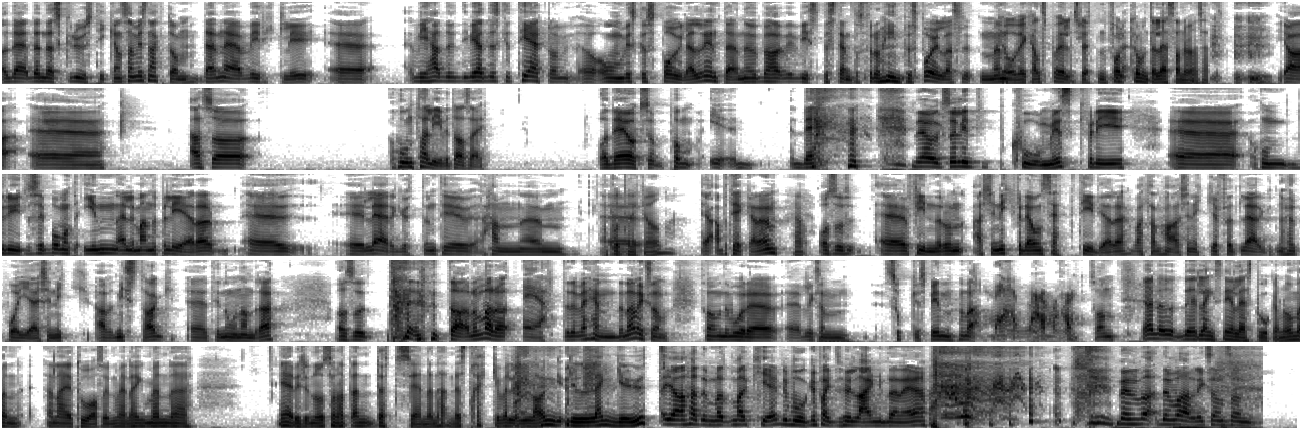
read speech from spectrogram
Og det, den der skrustikken som vi snakket om, den er virkelig eh, vi, hadde, vi hadde diskutert om, om vi skal spoile eller ikke. Nå har vi visst bestemt oss for å ikke spoile slutten, men Jo, vi kan spoile slutten. Folk kommer til å lese den uansett. Ja, eh, altså Hun tar livet av seg. Og det er også på, det, det er også litt komisk, fordi eh, hun bryter seg på en måte inn, eller manipulerer eh, eh, læregutten til han eh, Apotekeren. Ja, apotekeren, Ja. og så eh, finner hun arsenikk, for det har hun sett tidligere, at han har arsenikket, for læreguttene holdt på å gi arsenikk av et mistak eh, til noen andre. Og så tar de bare og eter det ved hendene, liksom. Som om det vore eh, liksom sukkerspinn. Sånn. Ja, det, det er lenge siden jeg har lest boka nå, men Nei, to år siden, mener jeg. Men eh, er det ikke noe sånn at den dødsscenen hennes trekker veldig lang, lenge ut? Ja, Jeg hadde markert i boken faktisk hvor lang den er. den var, det var liksom sånn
